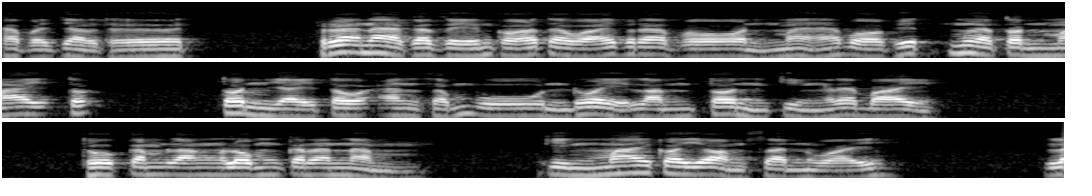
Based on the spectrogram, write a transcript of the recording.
ข้าพเจ้าเถิด ระนาคเษนขอถวายพระพรมหาบอพิษเมื่อต้นไม้ตต้นใหญ่โตอันสมบูรณ์ด้วยลำต้นกิ่งและใบ ถูกกำลังลมกระหน่ำกิ่งไม้ก็ย่อมสั่นไหวล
